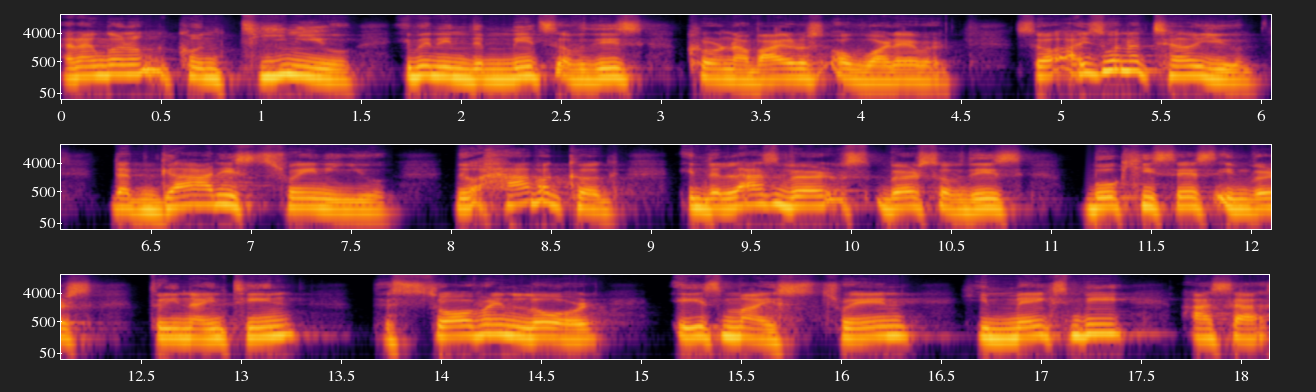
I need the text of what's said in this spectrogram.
and I'm going to continue even in the midst of this coronavirus or whatever. So I just want to tell you that God is training you. Now, Habakkuk, in the last verse, verse of this book, he says in verse 319, the sovereign Lord is my strength. He makes me as a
